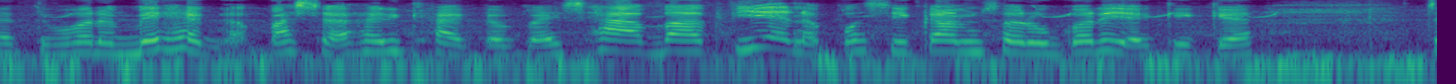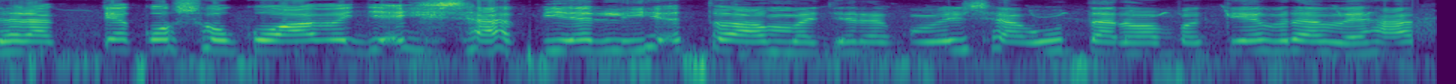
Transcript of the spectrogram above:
ને તો વરે બેહેગા પાછા હરખા કે ભાઈ. શા બા પીએ ને પછી કામ શરૂ કરીએ. કે જરાક ટેકો સોકો આવે જાય શા પીએ લઈએ તો આમાં જરાક મરસા ઉતારવા પર કેવરાવે. હાથ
